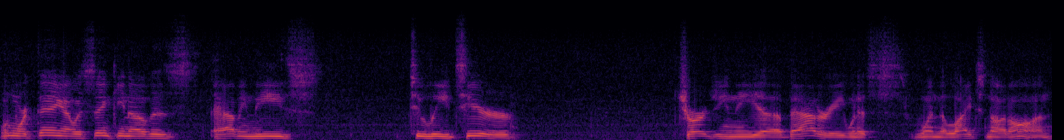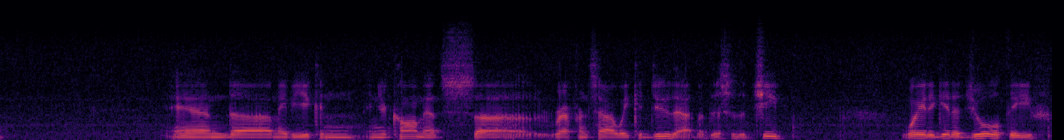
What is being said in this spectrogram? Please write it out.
One more thing I was thinking of is having these two leads here charging the uh, battery when it's when the light's not on and uh, maybe you can in your comments uh, reference how we could do that but this is a cheap way to get a Joule thief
